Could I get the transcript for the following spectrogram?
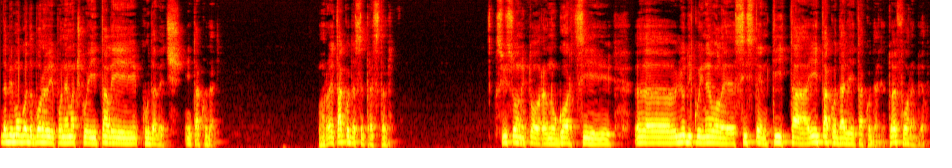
da bi mogao da boravi po Nemačkoj, Italiji, kuda već i tako dalje. Morao je tako da se predstavi. Svi su oni to ravnogorci, e, ljudi koji ne vole sistem Tita i tako dalje i tako dalje. To je fora bila.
